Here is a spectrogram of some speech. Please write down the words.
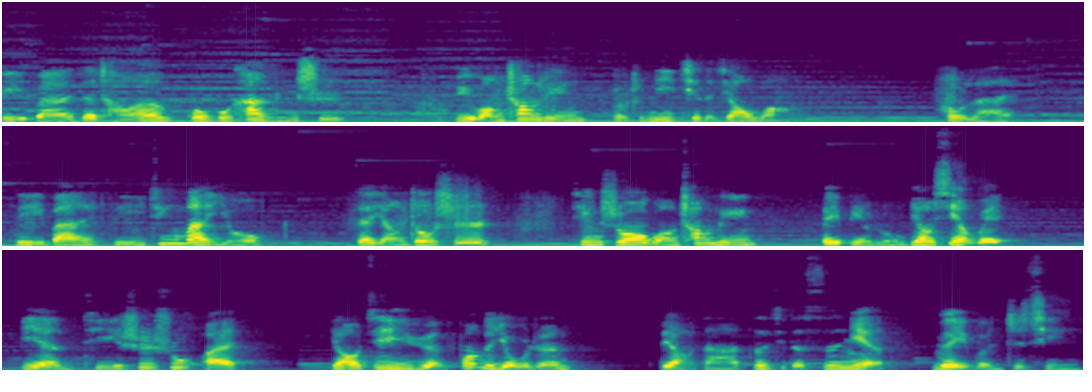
李白在长安供奉翰林时。与王昌龄有着密切的交往。后来，李白离京漫游，在扬州时，听说王昌龄被贬龙标县尉，便题诗抒怀，遥寄远方的友人，表达自己的思念、慰问之情。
